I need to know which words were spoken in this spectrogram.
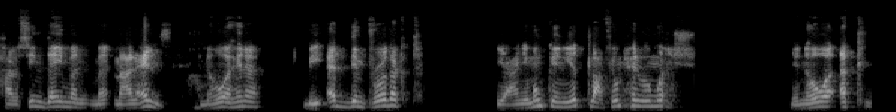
حريصين دايما مع العلم إن هو هنا بيقدم برودكت يعني ممكن يطلع في يوم حلو ويوم وحش لأن هو أكل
